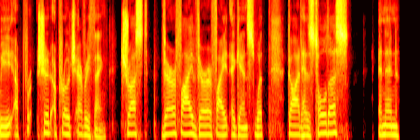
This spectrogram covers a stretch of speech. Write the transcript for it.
we ap- should approach everything. Trust, verify, verify it against what God has told us, and then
